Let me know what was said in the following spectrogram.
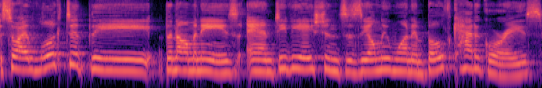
so I looked at the the nominees, and Deviations is the only one in both categories.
